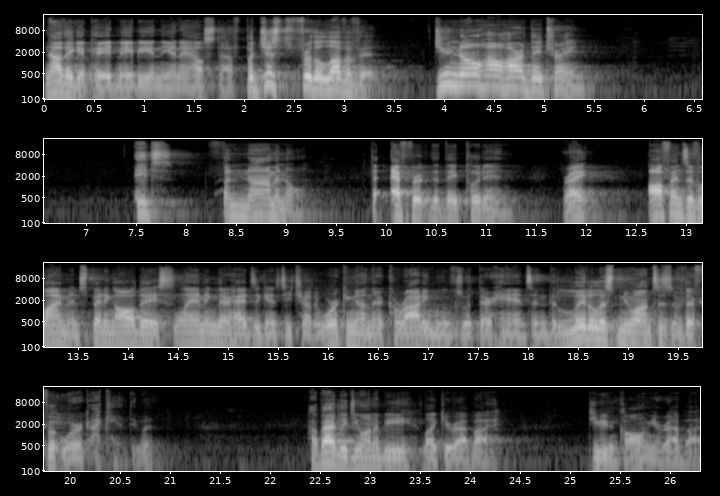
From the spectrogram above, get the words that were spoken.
Now they get paid, maybe, in the NIL stuff, but just for the love of it. Do you know how hard they train? It's phenomenal, the effort that they put in, right? Offensive linemen spending all day slamming their heads against each other, working on their karate moves with their hands and the littlest nuances of their footwork. I can't do it. How badly do you want to be like your rabbi? Do you even call him your rabbi?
